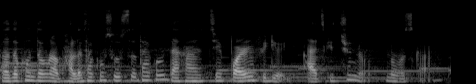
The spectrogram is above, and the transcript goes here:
ততক্ষণ তোমরা ভালো থাকো, সুস্থ থাকো, দেখা হচ্ছে পরের ভিডিওয়। আজকের জন্য নমস্কার।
